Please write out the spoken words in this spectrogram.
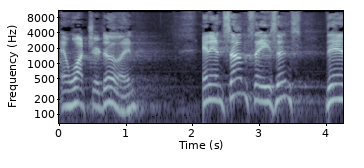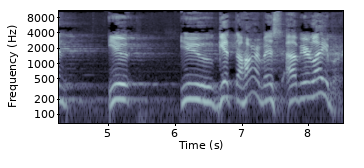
and what you're doing. And in some seasons, then you, you get the harvest of your labor.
